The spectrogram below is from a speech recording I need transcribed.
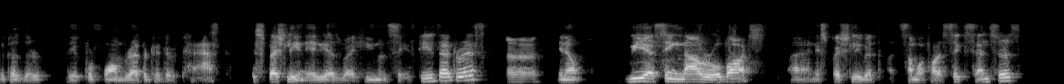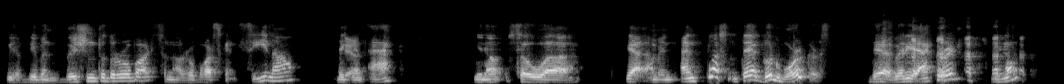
because they they perform repetitive tasks, especially in areas where human safety is at risk. Uh-huh. You know, we are seeing now robots, and especially with some of our SICK sensors, we have given vision to the robots so now robots can see now they yeah. can act you know so uh, yeah i mean and plus they're good workers they are very accurate you know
